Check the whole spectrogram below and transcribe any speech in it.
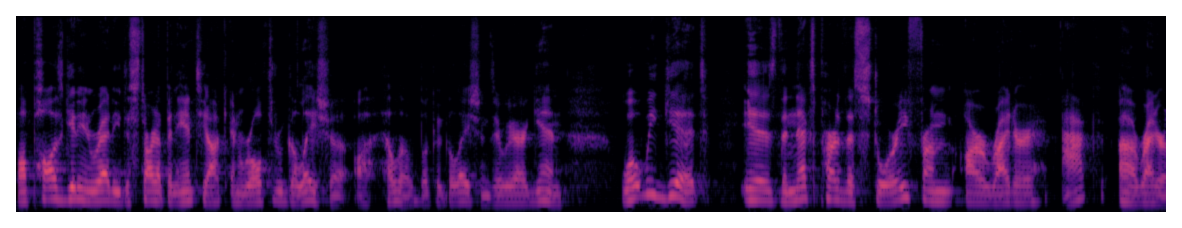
while Paul is getting ready to start up in Antioch and roll through Galatia, oh, hello, book of Galatians, here we are again. What we get is the next part of the story from our writer, Act, uh, writer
